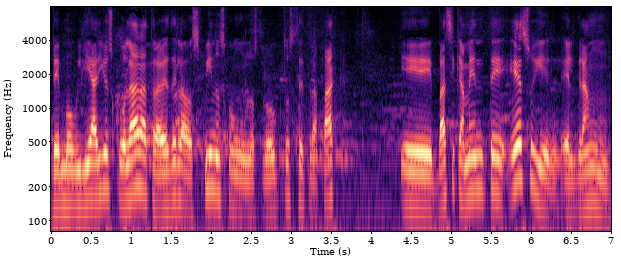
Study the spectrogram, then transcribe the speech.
de, mobiliario escolar a través de Los Pinos con los productos Tetrapac. Eh, básicamente eso y el, gran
